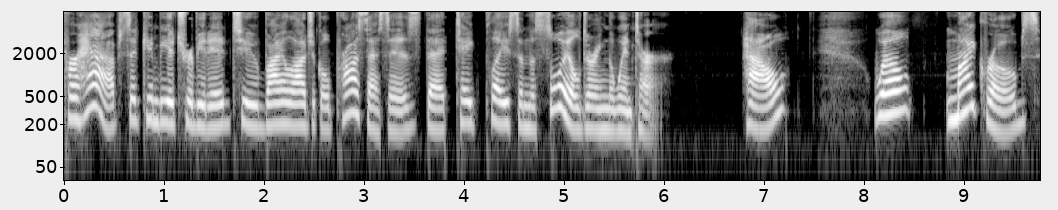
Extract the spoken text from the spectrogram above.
Perhaps it can be attributed to biological processes that take place in the soil during the winter. How? Well, microbes,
